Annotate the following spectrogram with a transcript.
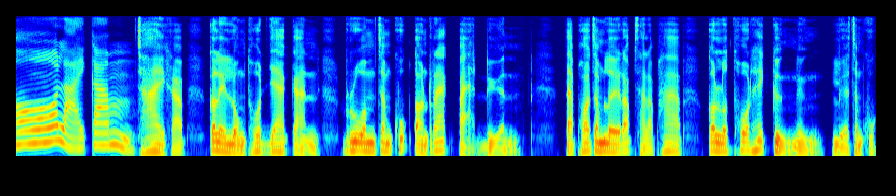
อ๋อ หลายกรรม ใช่ครับ ก็เลยลงโทษแยกกัน รวมจำคุกตอนแรก 8 เดือน แต่พอจำเลยรับสารภาพก็ลดโทษให้กึ่งหนึ่งเหลือจำคุก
